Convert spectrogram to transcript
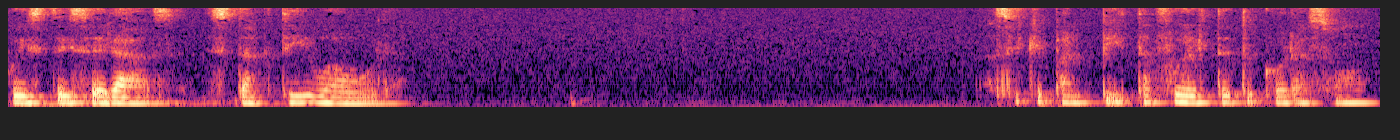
fuiste y serás está activo ahora. Así que palpita fuerte tu corazón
